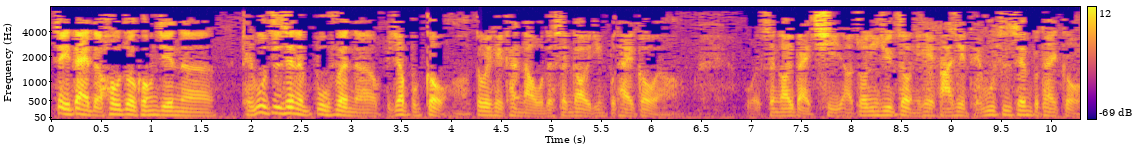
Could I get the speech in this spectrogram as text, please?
这一代的后座空间呢，腿部支撑的部分呢比较不够啊。各位可以看到，我的身高已经不太够了啊，我身高一百七啊，坐进去之后，你可以发现腿部支撑不太够。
